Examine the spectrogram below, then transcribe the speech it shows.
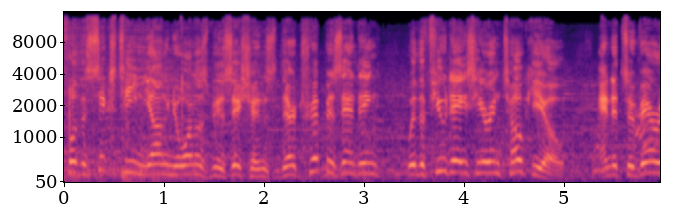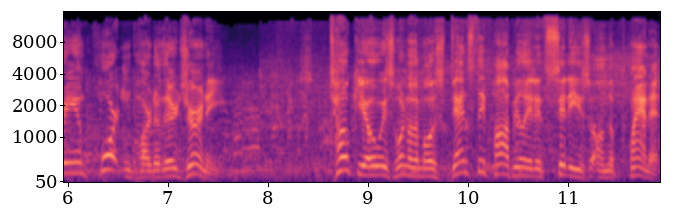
For the 16 young New Orleans musicians, their trip is ending with a few days here in Tokyo, and it's a very important part of their journey. Tokyo is one of the most densely populated cities on the planet.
